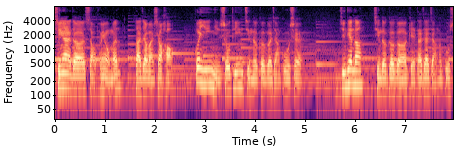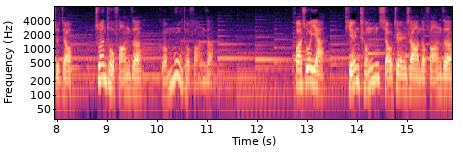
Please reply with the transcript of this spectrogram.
亲爱的小朋友们，大家晚上好！欢迎你收听金德哥哥讲故事。今天呢，金德哥哥给大家讲的故事叫《砖头房子和木头房子》。话说呀，田城小镇上的房子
